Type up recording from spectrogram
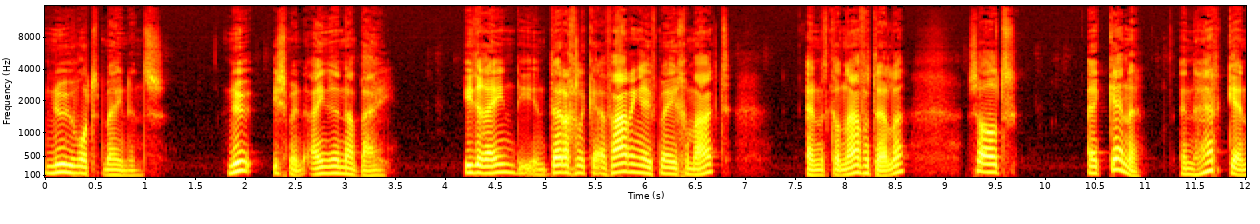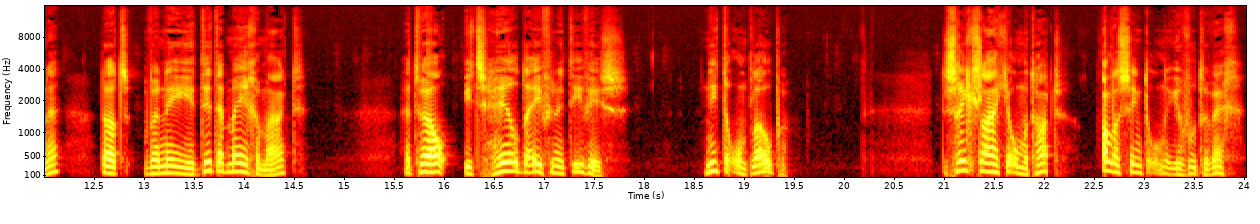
nu wordt het menens. Nu is mijn einde nabij. Iedereen die een dergelijke ervaring heeft meegemaakt en het kan navertellen, zal het erkennen en herkennen dat wanneer je dit hebt meegemaakt, het wel iets heel definitief is, niet te ontlopen. De schrik slaat je om het hart, alles zinkt onder je voeten weg.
